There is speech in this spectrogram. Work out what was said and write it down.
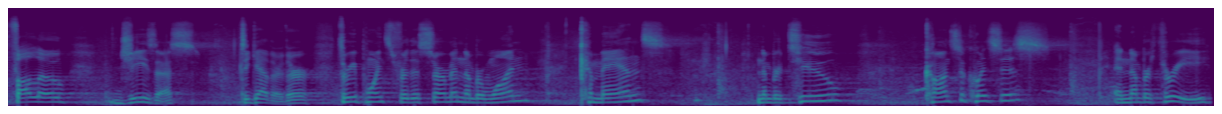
Follow Jesus together. There are three points for this sermon. Number one, commands. Number two, consequences. And number three,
